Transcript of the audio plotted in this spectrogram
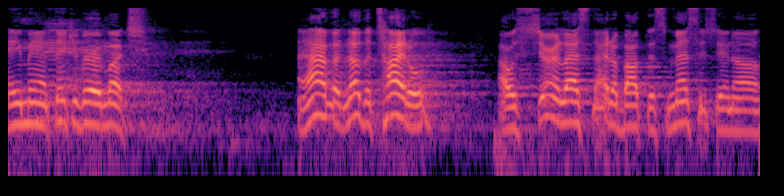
Amen. Thank you very much. And I have another title. I was sharing last night about this message, and uh,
